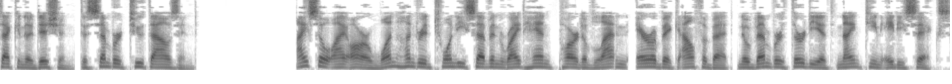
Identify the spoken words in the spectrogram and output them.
2nd edition December 2000 ISO IR 127 right hand part of Latin Arabic alphabet November 30, 1986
